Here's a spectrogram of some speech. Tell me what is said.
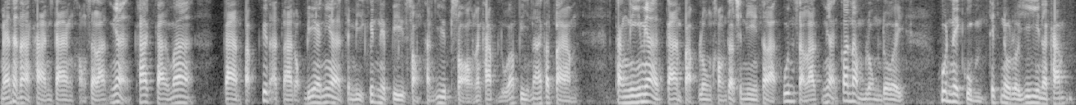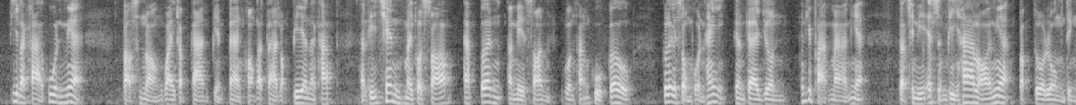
แม้ธนาคารกลางของสหรัฐเนี่ยคาดการณ์ว่าการปรับขึ้นอัตราดอกเบี้ยเนี่ยจะมีขึ้นในปี 2022 นะครับหรือว่าปีหน้าก็ตาม ทั้งนี้เนี่ยการปรับลงของดัชนีตลาดหุ้นสหรัฐเนี่ยก็นำลงโดยหุ้นในกลุ่มเทคโนโลยีนะครับที่ราคาหุ้นเนี่ย ตอบสนองไวกับการเปลี่ยนแปลงของอัตราดอกเบี้ยนะครับอาทิเช่น Microsoft Apple Amazon รวมทั้ง Google ก็เลยส่งผลให้เดือนกันยายนที่ผ่านมาเนี่ยดัชนี S&P 500 เนี่ยปรับตัวลงถึง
